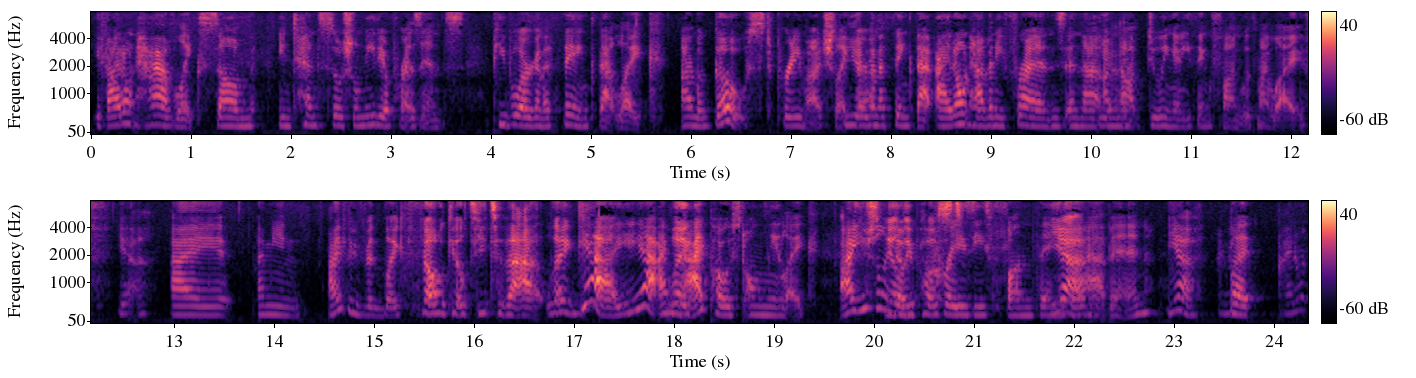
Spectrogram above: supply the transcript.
if i don't have like some intense social media presence people are gonna think that like i'm a ghost pretty much like Yeah. they're gonna think that i don't have any friends and that Yeah. i'm not doing anything fun with my life Yeah. I I mean, I've even like fell guilty to that. Like yeah yeah i mean Like- i post only like I usually the only post crazy fun things Yeah. that happen Yeah. I mean, but I don't.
